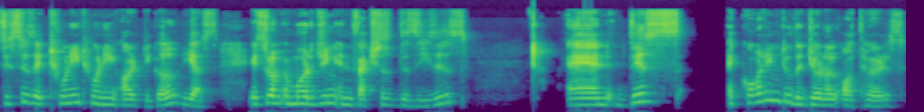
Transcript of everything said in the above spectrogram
this is a 2020 article. Yes, it's from Emerging Infectious Diseases. And this, according to the journal authors,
